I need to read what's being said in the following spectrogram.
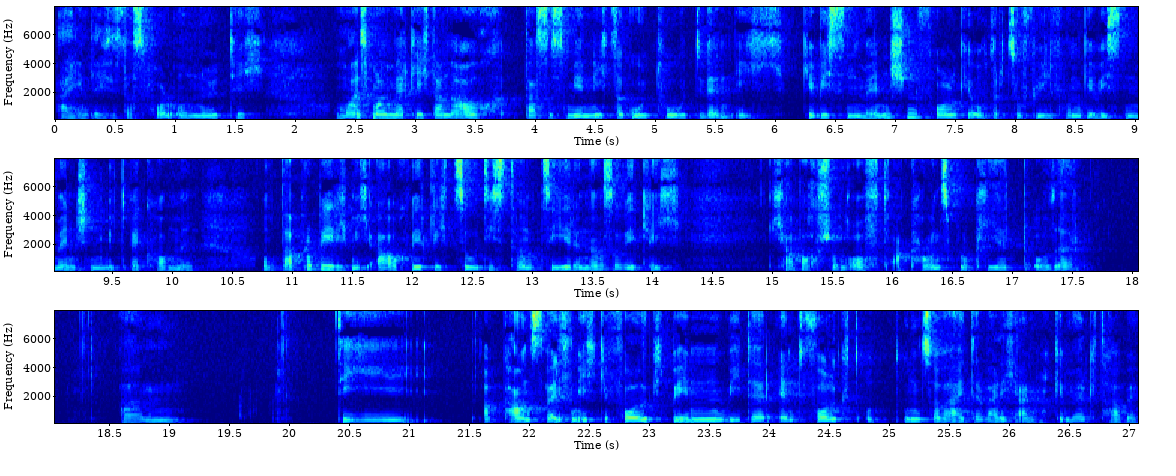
eigentlich ist das voll unnötig. Und manchmal merke ich dann auch, dass es mir nicht so gut tut, wenn ich gewissen Menschen folge oder zu viel von gewissen Menschen mitbekomme. Und da probiere ich mich auch wirklich zu distanzieren, also wirklich ich habe auch schon oft Accounts blockiert oder ähm, die Accounts, welchen ich gefolgt bin, wieder entfolgt und, und so weiter, weil ich einfach gemerkt habe,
